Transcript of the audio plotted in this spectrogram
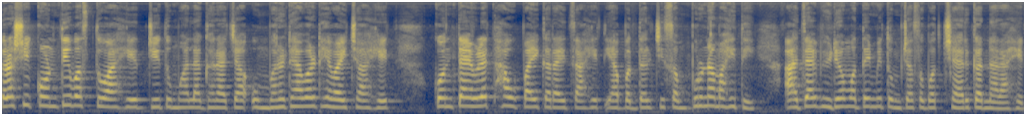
तर अशी कोणती वस्तू आहेत जी तुम्हाला घराच्या उंबरठ्यावर ठेवायच्या आहेत? कोणत्या वेळेत हा उपाय करायचा आहे याबद्दलची संपूर्ण माहिती आज या व्हिडिओमध्ये मी तुमच्यासोबत शेअर करणार आहेत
